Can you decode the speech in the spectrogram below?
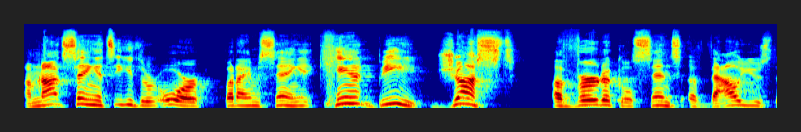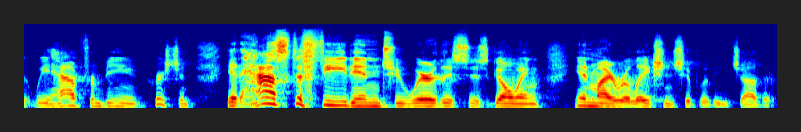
I'm not saying it's either or, but I'm saying it can't be just a vertical sense of values that we have from being a Christian. It has to feed into where this is going in my relationship with each other.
